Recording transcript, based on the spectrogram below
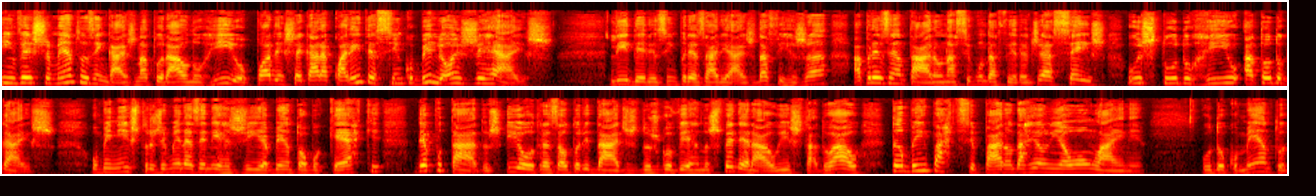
Investimentos em gás natural no Rio podem chegar a 45 bilhões de reais. Líderes empresariais da Firjan apresentaram na segunda-feira, dia 6, o estudo Rio a Todo Gás. O ministro de Minas Energia, Bento Albuquerque, deputados e outras autoridades dos governos federal e estadual também participaram da reunião online. O documento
